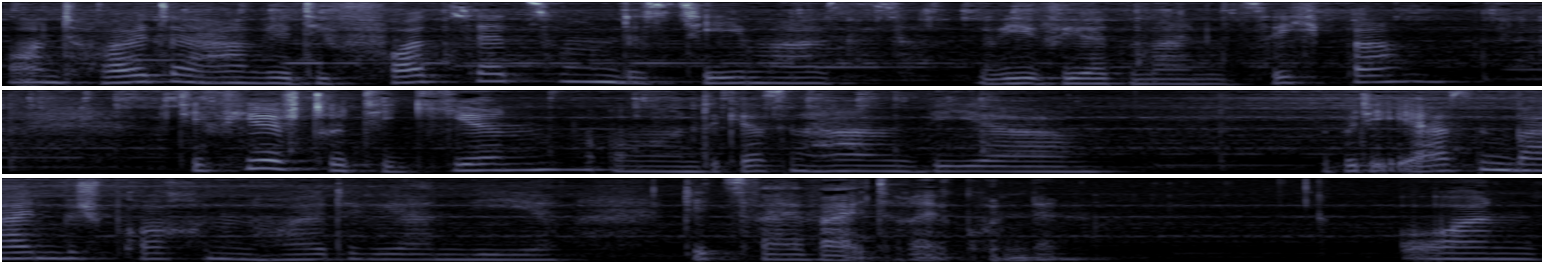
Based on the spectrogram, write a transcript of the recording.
Und heute haben wir die Fortsetzung des Themas wie wird man sichtbar? Die vier Strategien und gestern haben wir über die ersten beiden besprochen und heute werden wir die zwei weitere erkunden. Und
